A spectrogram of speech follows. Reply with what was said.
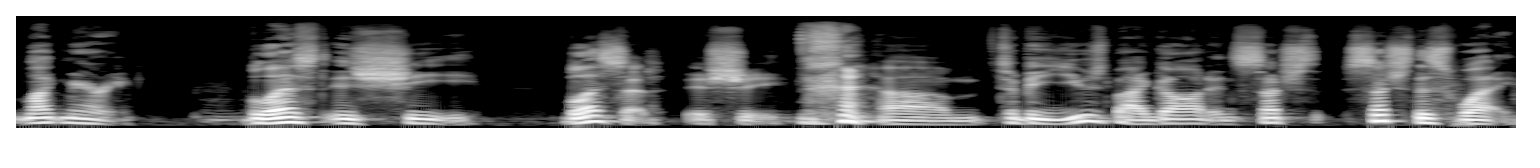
like Mary. Blessed is she. Blessed is she um, to be used by God in such such this way.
